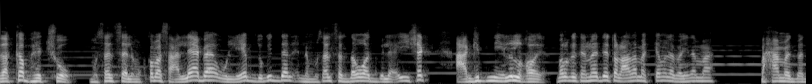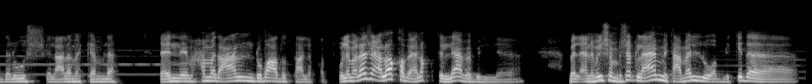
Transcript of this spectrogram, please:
The Cuphead Show مسلسل مقتبس عن اللعبه واللي يبدو جدا إن المسلسل دوت بلا أي شك عاجبني للغاية. لدرجه إن أنا اديته العلامة الكاملة بينما محمد ما ادالوش العلامة الكاملة لأن محمد عنده بعض التعليقات. واللي مالهاش علاقة بعلاقة اللعبة بال بال animation بشكل عام اتعمل له قبل كده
